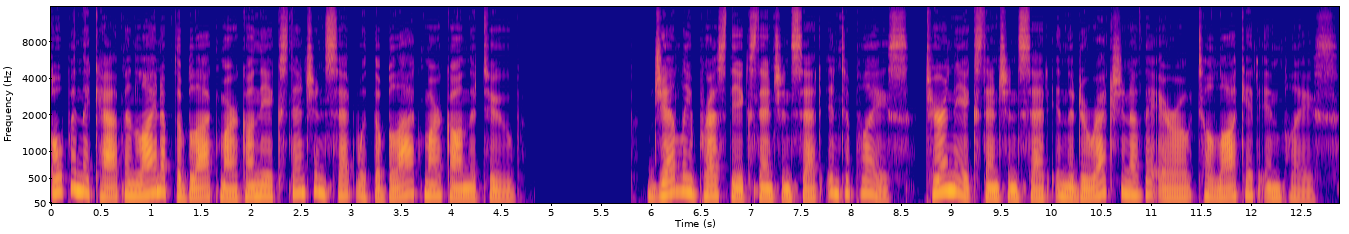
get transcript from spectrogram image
Open the cap and line up the black mark on the extension set with the black mark on the tube. Gently press the extension set into place. Turn the extension set in the direction of the arrow to lock it in place.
